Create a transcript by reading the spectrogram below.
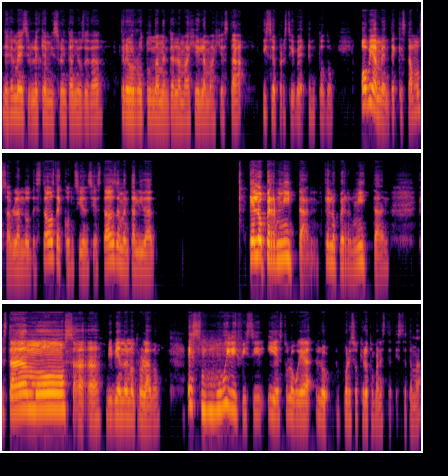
Déjenme decirle que a mis 30 años de edad creo rotundamente en la magia y la magia está y se percibe en todo. Obviamente que estamos hablando de estados de conciencia, estados de mentalidad que lo permitan, que lo permitan, que estamos ah, ah, viviendo en otro lado. Es muy difícil, y esto lo voy a, lo- por eso quiero tomar este, este tema,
